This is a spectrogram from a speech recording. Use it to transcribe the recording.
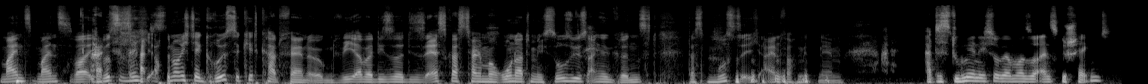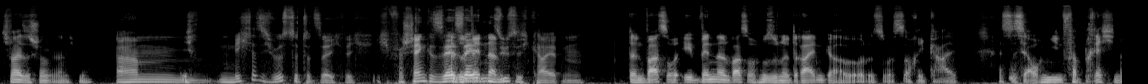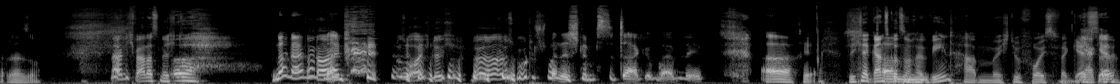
meins, meins war, ich wusste nicht, ich bin noch nicht der größte KitKat-Fan irgendwie, aber diese, dieses Esskastein Marone hatte mich so süß angegrinst, das musste ich einfach mitnehmen. Hattest du mir nicht sogar mal so eins geschenkt? Ich weiß es schon gar nicht mehr. Ähm, ich, nicht, dass ich wüsste tatsächlich. Ich verschenke sehr also selten dann, Süßigkeiten. Dann war es auch, wenn, dann war es auch nur so eine Dreingabe oder sowas. Ist auch egal. Es ist ja auch nie ein Verbrechen oder so. Nein, ich war das nicht. Oh. Nein, nein, nein, nein. Das war ich nicht. Ja, alles gut. Das war der schlimmste Tag in meinem Leben. Ach ja. Was ich ja ganz kurz um, noch ähm, erwähnt haben möchte, bevor ich es vergesse. Ja,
